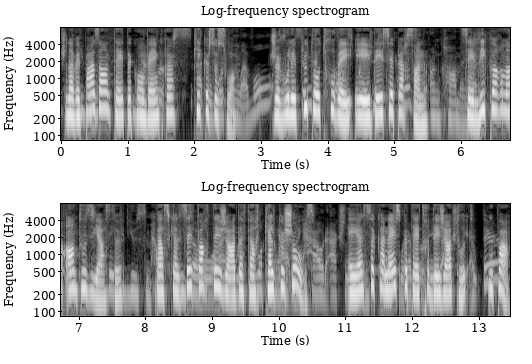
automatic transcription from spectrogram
je n'avais pas en tête de convaincre qui que ce soit. Je voulais plutôt trouver et aider ces personnes, ces licornes enthousiastes, parce qu'elles s'efforcent déjà de faire quelque chose et elles se connaissent peut-être déjà toutes ou pas.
